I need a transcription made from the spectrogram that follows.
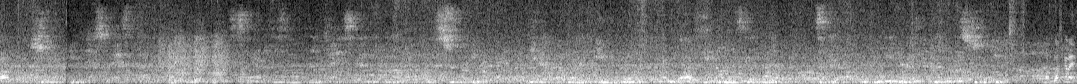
Empat belas kan ya?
